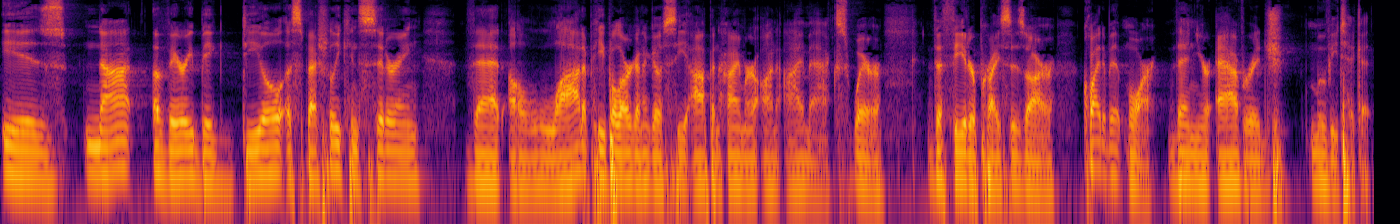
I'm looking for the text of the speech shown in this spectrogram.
is not a very big deal, especially considering that a lot of people are going to go see Oppenheimer on IMAX, where the theater prices are quite a bit more than your average movie ticket.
